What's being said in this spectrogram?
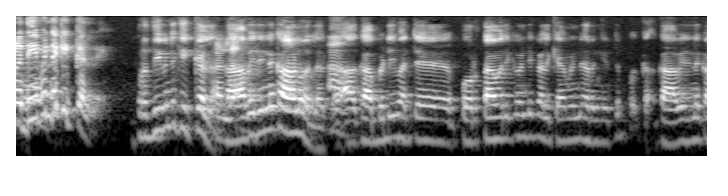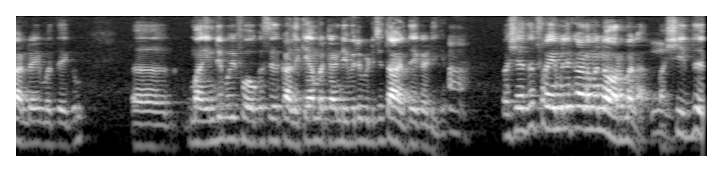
പ്രദീപിന്റെ കിക്കല്ലേ? പ്രദീപിന്റെ കിക്കല്ല. കാവേരിനെ കാണുമല്ല കബഡി മറ്റേ പുറത്താവലിക്ക് വേണ്ടി കളിക്കാൻ വേണ്ടി ഇറങ്ങിയിട്ട് കാവേരിനെ കണ്ടു കഴിയുമ്പോഴത്തേക്കും മൈൻഡ് പോയി ഫോക്കസ് ചെയ്ത് കളിക്കാൻ പറ്റാണ്ട് ഇവർ പിടിച്ച് താഴത്തേക്ക് അടിക്കും. പക്ഷെ അത് ഫ്രെയിമിൽ കാണുമ്പോൾ നോർമലാ പക്ഷെ ഇത്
